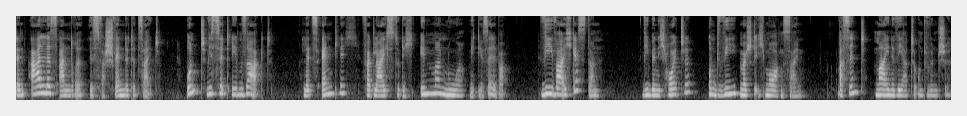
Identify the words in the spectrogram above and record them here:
Denn alles andere ist verschwendete Zeit. Und wie Sid eben sagt, letztendlich vergleichst du dich immer nur mit dir selber. Wie war ich gestern? Wie bin ich heute? Und wie möchte ich morgen sein? Was sind meine Werte und Wünsche?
